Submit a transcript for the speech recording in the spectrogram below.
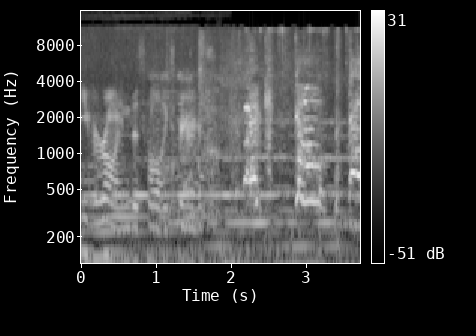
you've ruined this whole experience. Go! Go!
